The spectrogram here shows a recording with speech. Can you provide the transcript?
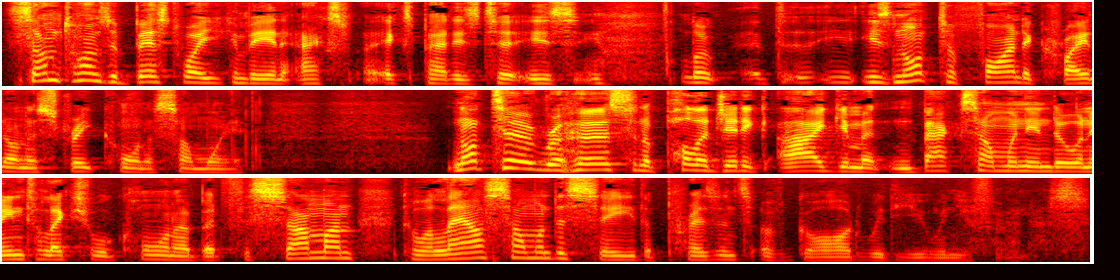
Sometimes the best way you can be an expat is to is look is not to find a crate on a street corner somewhere. Not to rehearse an apologetic argument and back someone into an intellectual corner, but for someone to allow someone to see the presence of God with you in your furnace.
